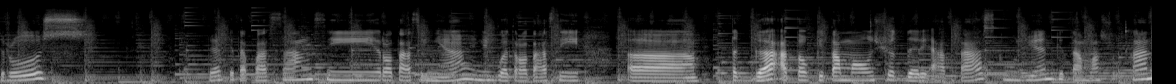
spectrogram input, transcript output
Terus udah kita pasang si rotasinya. Ini buat rotasi uh, tegak atau kita mau shoot dari atas. Kemudian kita masukkan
